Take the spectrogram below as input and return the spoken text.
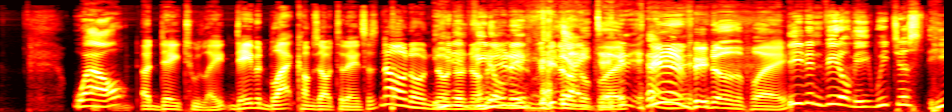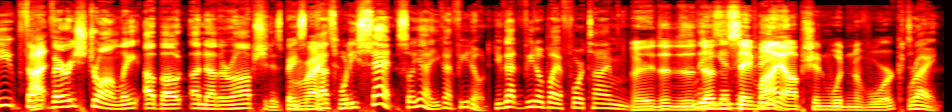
Well, a day too late. David Blatt comes out today and says, "No, no, no, He no, didn't no. veto he didn't veto Yeah, the play. did. he Yeah, didn't he- veto the play." he didn't veto me. We just he felt I- very strongly about another option. Is basically Right. that's what he said. So yeah, you got vetoed. You got vetoed by a four-time Uh, It, it doesn't say my option wouldn't have worked. right.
